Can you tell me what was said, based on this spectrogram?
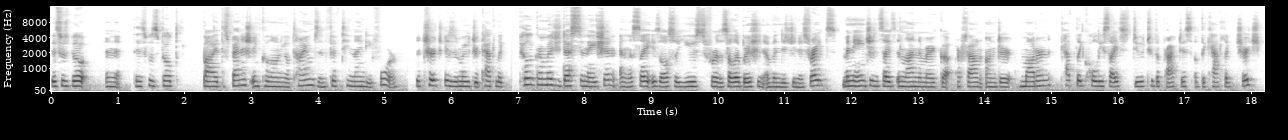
This was built and this was built by the Spanish in colonial times in 1594. The church is a major Catholic pilgrimage destination, and the site is also used for the celebration of indigenous rites. Many ancient sites in Latin America are found under modern Catholic holy sites due to the practice of the Catholic Church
